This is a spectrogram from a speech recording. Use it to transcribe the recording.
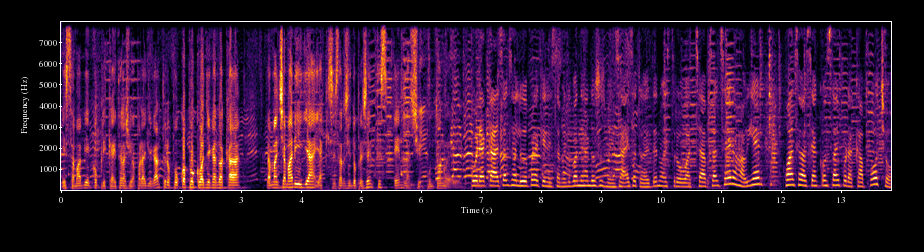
está más bien complicadita la ciudad para llegar, pero poco a poco van llegando acá la mancha amarilla y aquí se están haciendo presentes en la 100.9. Por acá está el saludo para quienes también nos van dejando sus mensajes a través de nuestro WhatsApp Salcero, Javier, Juan Sebastián Constay, por acá Pocho,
